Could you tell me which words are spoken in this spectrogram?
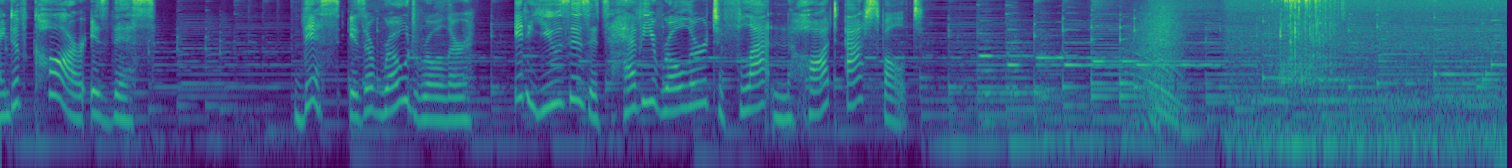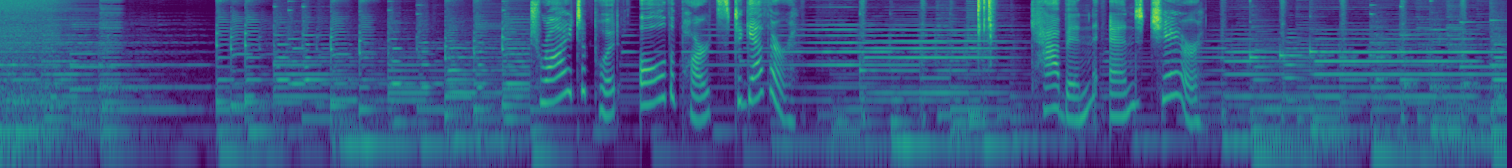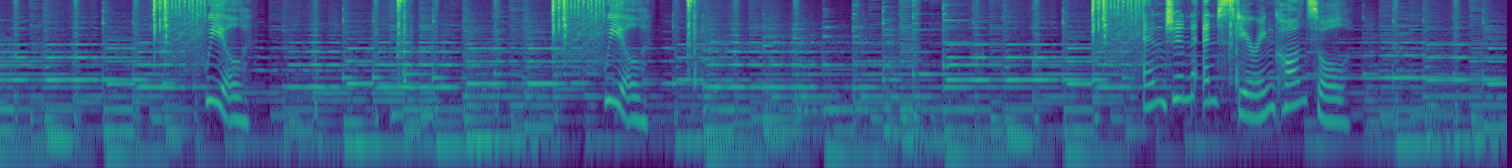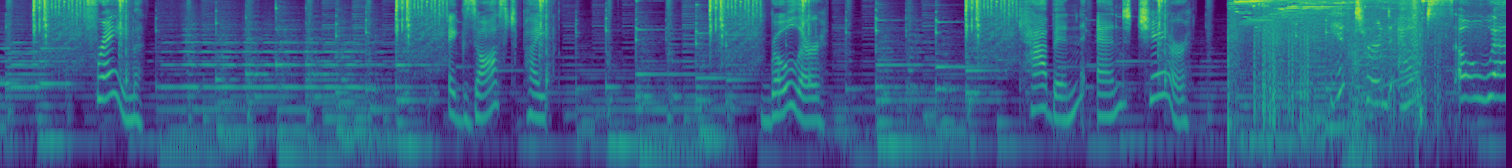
kind of car is this? This is a road roller. It uses its heavy roller to flatten hot asphalt. Try to put all the parts together. Cabin and chair. Wheel. Wheel. Engine and steering console. Frame. Exhaust pipe. Roller. Cabin and chair. It turned out so well!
